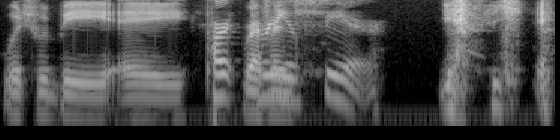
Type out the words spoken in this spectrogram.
which would be a, Part three of Reference. Fear. yeah.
